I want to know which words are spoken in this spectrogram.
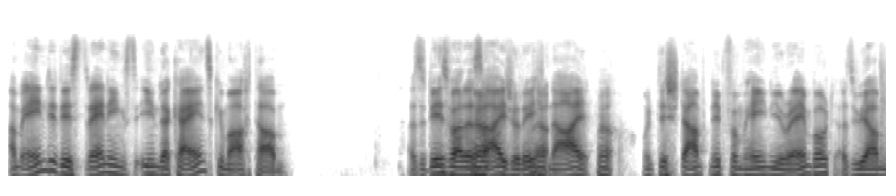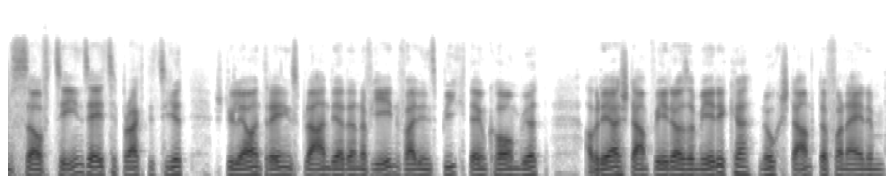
am Ende des Trainings in der K1 gemacht haben. Also das war das Ja. ja. schon recht Ja. nahe. Ja. Und das stammt nicht vom Haney Rambo. Also wir haben es auf zehn Sätze praktiziert. Stelle auch einen Trainingsplan, der dann auf jeden Fall ins Big Time kommen wird. Aber der stammt weder aus Amerika, noch stammt er von einem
